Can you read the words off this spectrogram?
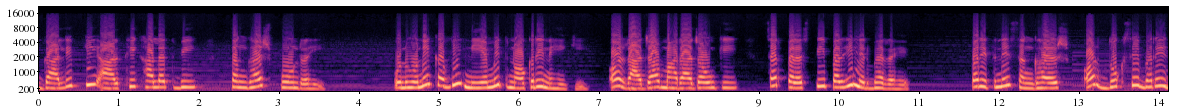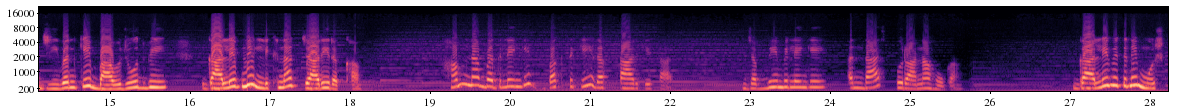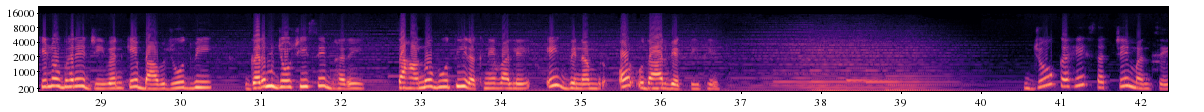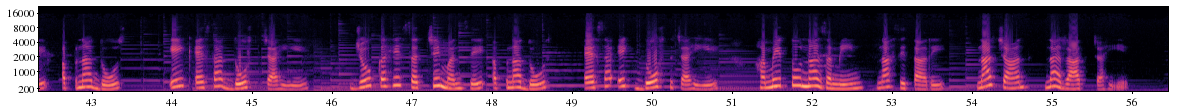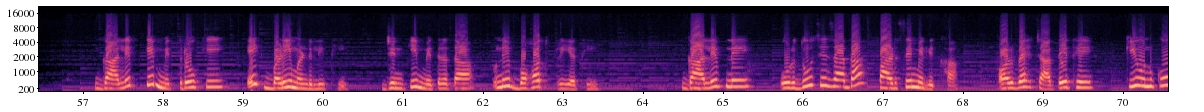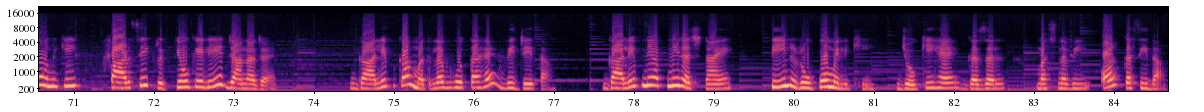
गालिब की आर्थिक हालत भी संघर्षपूर्ण रही। उन्होंने कभी नियमित नौकरी नहीं की। और राजा महाराजाओं की सरपरस्ती पर ही निर्भर रहे। पर इतने संघर्ष और दुख से भरे जीवन के बावजूद भी गालिब ने लिखना जारी रखा। हम न बदलेंगे वक्त की रफ्तार के साथ। जब भी मिलेंगे, अंदाज पुराना होगा। गालिब इतने मुश्किलों भरे जीवन के बावजूद भी गर्मजोशी से भरे सहानुभूति रखने वाले एक विनम्र और उदार व्यक्ति थे। जो कहे सच्चे मन से अपना दोस्त, एक ऐसा दोस्त चाहिए। जो कहे सच्चे मन से अपना दोस्त, ऐसा एक दोस्त चाहिए। हमें तो ना ज़मीन, ना सितारे, ना चाँद, ना रात चाहिए। गालिब के मित्रों की एक बड़ी मंडली थी, जिनकी मित्रता उन्हें बहुत प्रिय थी। गालिब ने उर्दू से ज़्यादा फारसी में लिखा और वह चाहते थे कि उनको उनकी फारसी कृतियों के लिए जाना जाए। गालिब का मतलब होता है विजेता। गालिब ने अपनी रचनाएँ तीन रूपों में लिखी, जो कि है गज़ल, मसनवी और कसीदा।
